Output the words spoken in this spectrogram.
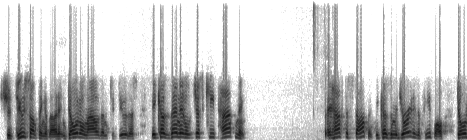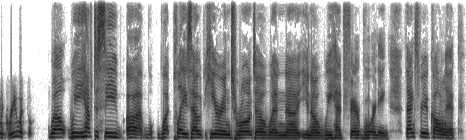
should do something about it and don't allow them to do this because then it'll just keep happening. They have to stop it because the majority of the people don't agree with them. Well, we have to see uh, what plays out here in Toronto when uh, you know we had fair warning. Thanks for your call, Well, Nick.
